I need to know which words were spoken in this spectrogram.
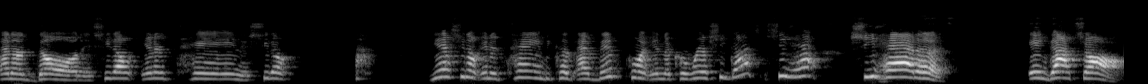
an adult and she don't entertain and she don't yeah she don't entertain because at this point in the career she got she had she had us and got y'all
